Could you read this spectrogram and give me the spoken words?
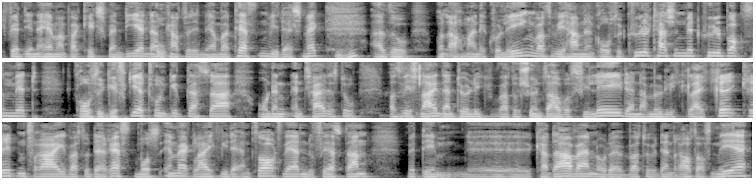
ich werde dir nachher mal ein Paket spendieren, dann oh. kannst du den ja mal testen, wie der schmeckt. Mhm. Also, und auch meine Kollegen, was wir haben dann große Kühltaschen mit, Kühlboxen mit, große Gefriertruhen gibt das da und dann entscheidest du, was wir schneiden natürlich, was so schön sauberes Filet, dann nach möglich gleich kretenfrei, was so der Rest muss immer gleich wieder entsorgt werden. Du fährst dann mit dem äh, Kadavern oder was du dann raus aufs Meer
